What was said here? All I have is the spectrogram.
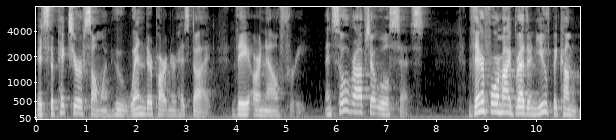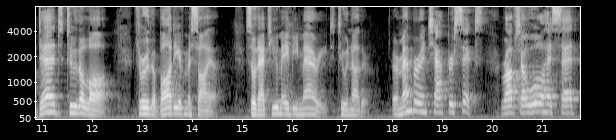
It's the picture of someone who, when their partner has died, they are now free. And so Rav Shaul says, Therefore, my brethren, you've become dead to the law through the body of Messiah so that you may be married to another. Remember in chapter 6, Rav Shaul has said,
